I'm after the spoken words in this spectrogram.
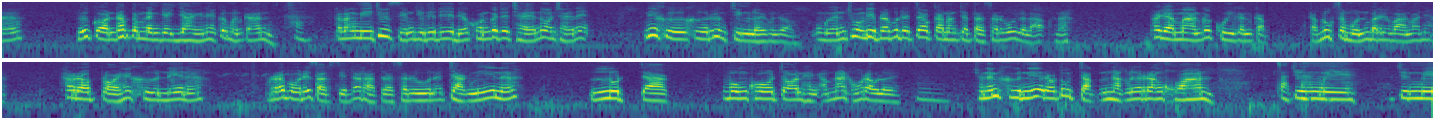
นะ หรือก่อนรับตำแหน่งใหญ่ๆเนี่ยก็เหมือนกันค่ะกำลังมีชื่อเสียงอยู่ดีๆเดี๋ยวคนก็จะแฉโน่นแฉนี่ นี่คือคือเรื่องจริงเลยคุณผู้ชมเหมือนช่วงที่พระพุทธเจ้ากำลังจะตรัสรู้อยู่แล้วนะพระยามารก็คุยกันกับกับลูกสมุนบริวารว่าเนี่ย ถ้าเราปล่อยให้คืนนี้นะ พระโพธิสัตว์สิทธัตถะตรัสรู้นะ จากนี้นะ หลุดจากวงโคจรแห่งอำนาจของเราเลยฉะนั้นคืนนี้เราต้องจัดหนักเลยรังควานจัดจึงมีจึงมี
